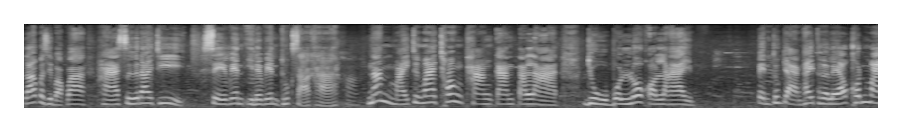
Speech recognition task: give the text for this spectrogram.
แล้วก็สิบอกว่าหาซื้อได้ที่เซเว่นอีเลเว่นทุกสาขาค่ะนั่นหมายถึงว่าช่องทางการตลาดอยู่บนโลกออนไลน์ เป็นทุกอย่างให้เธอแล้วคนใหม่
